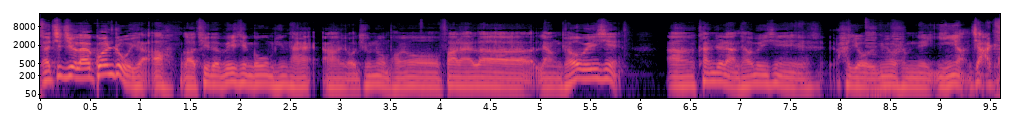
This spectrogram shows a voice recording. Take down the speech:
来继续来关注一下啊，老 T 的微信公共平台啊，有听众朋友发来了两条微信啊，看这两条微信还有没有什么的营养价值？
